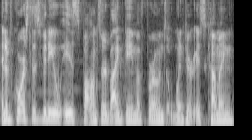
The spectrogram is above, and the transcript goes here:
And of course this video is sponsored by Game of Thrones winter is coming.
